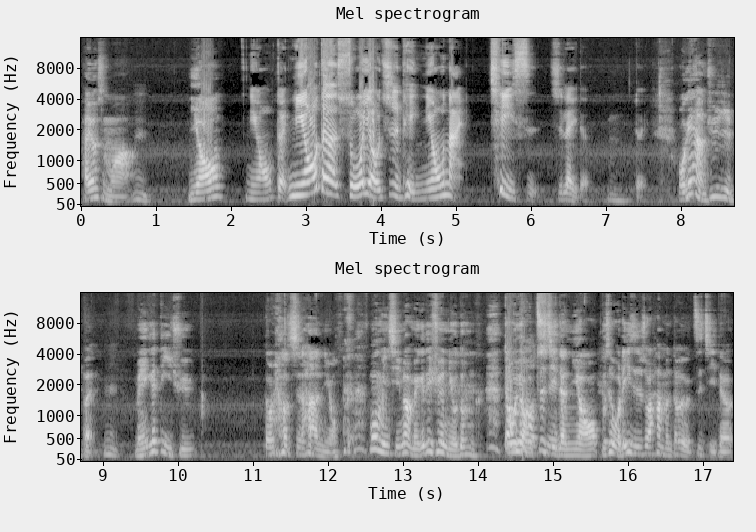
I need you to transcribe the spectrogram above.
还有什么啊？嗯，牛。牛，对，牛的所有制品，牛奶、cheese 之类的。嗯，对。我跟你讲，去日本，嗯，每一个地区都要吃它的牛，莫名其妙，每个地区的牛都都有自己的牛，不是我的意思是说，他们都有自己的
